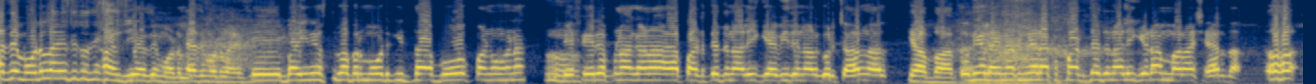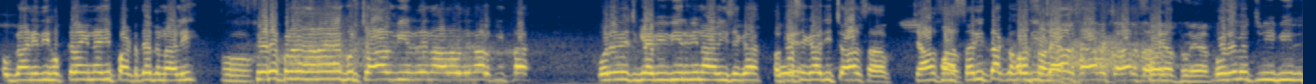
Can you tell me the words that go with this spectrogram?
ਐਜ਼ ਅ ਮਾਡਲ ਆਏ ਸੀ ਤੁਸੀਂ? ਹਾਂਜੀ as a model as a model ਆਏ ਸੀ। ਤੇ ਬਾਈ ਨੇ ਉਸ ਤੋਂ ਬਾਅਦ ਪ੍ਰਮੋਟ ਕੀਤਾ ਆਪਾਂ ਨੂੰ ਹਨਾ? ਤੇ ਫਿਰ ਆਪਣਾ ਗਾਣਾ ਆਇਆ ਪੱਟ ਤੇ ਦਨਾਲੀ ਗੈਵੀ ਦੇ ਨਾਲ ਗੁਰਚਾਲ ਨਾਲ। ਕੀ ਬਾਤ ਉਹਦੀਆਂ ਲਾਈਨਾਂ ਸੀਗੀਆਂ ਰੱਖ ਪੱਟ ਤੇ ਦਨਾਲੀ ਕਿਹੜਾ ਮਾਰਾ ਸ਼ਹਿਰ ਦਾ। ਉਹ ਉਹ ਗਾਣੇ ਦੀ ਹੁੱਕ ਲਾਈਨ ਜੀ ਪੱਟ ਤੇ ਦਨਾਲੀ। ਫਿਰ ਆਪਣਾ ਗਾਣਾ ਆਇਆ ਗੁਰਚਾਲ ਵੀਰ ਦੇ ਨਾਲ ਉਹਦੇ ਨਾਲ ਕੀਤਾ। ਉਹਦੇ ਵਿੱਚ ਗੈਵੀ ਵੀਰ ਵੀ ਨਾਲ ਹੀ ਸੀਗਾ। ਉਹ. ਸੀਗਾ ਜੀ ਚਾਲ ਸਾਹਿਬ। ਚਾਲ ਸਾਹਿਬ। ਸਰੀ ਤੱਕ ਹੋ ਗਈ। ਚਾਲ ਸਾਹਿਬ ਚਾਲ ਸਾਹਿਬ। ਸੁਣਿਆ ਉਹਦੇ ਵਿੱਚ ਵੀ ਵੀਰ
